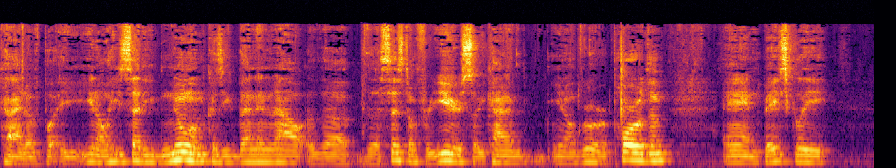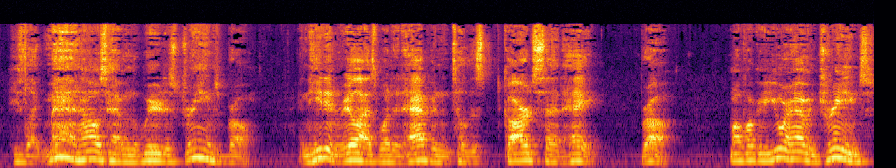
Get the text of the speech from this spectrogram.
kind of. But you know, he said he knew him because he'd been in and out of the the system for years, so he kind of you know grew a rapport with him. And basically, he's like, "Man, I was having the weirdest dreams, bro." And he didn't realize what had happened until this guard said, "Hey, bro, motherfucker, you weren't having dreams.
